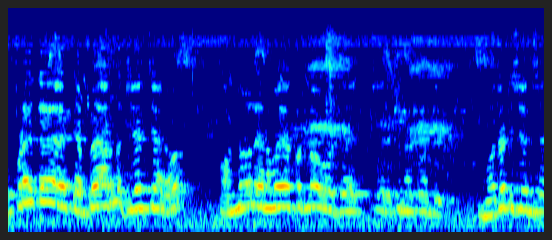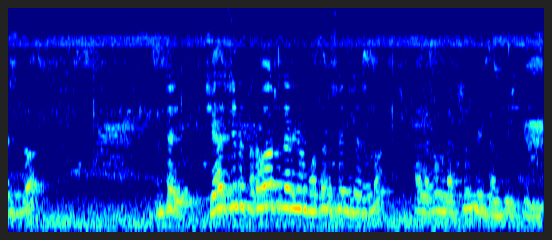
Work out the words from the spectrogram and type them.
ఎప్పుడైతే డెబ్బై ఆరులో చేర్చారో పంతొమ్మిది వందల ఎనభై ఒకటిలో జరిపినటువంటి మొదటి సెన్సెస్లో అంటే చేర్చిన తర్వాత జరిగిన మొదటి సెన్సెస్లో పదకొండు లక్షలు మీకు కనిపిస్తుంది.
